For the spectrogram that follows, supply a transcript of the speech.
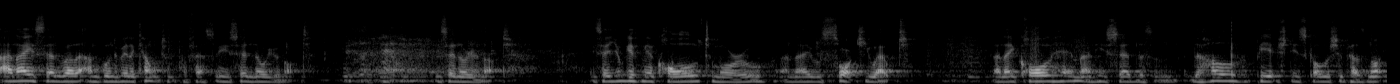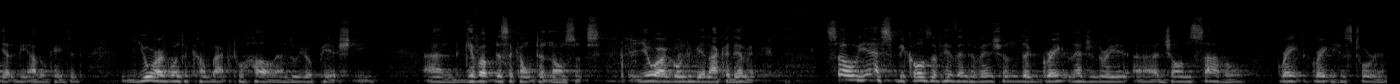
And I said, Well, I'm going to be an accountant professor. He said, No, you're not. he said, No, you're not. He said, You give me a call tomorrow and I will sort you out. And I called him and he said, Listen, the Hull PhD scholarship has not yet been allocated. You are going to come back to Hull and do your PhD and give up this accountant nonsense. You are going to be an academic. So, yes, because of his intervention, the great legendary uh, John Saville, great, great historian,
